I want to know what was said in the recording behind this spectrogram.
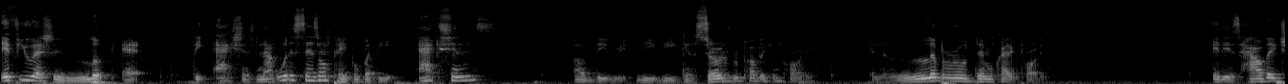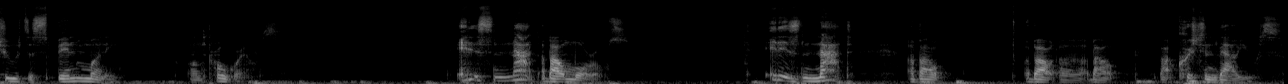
If you actually look at the actions, not what it says on paper, but the actions of the the, the conservative Republican Party and the liberal Democratic Party, it is how they choose to spend money on programs. It is not about morals. It is not about about uh, about about Christian values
